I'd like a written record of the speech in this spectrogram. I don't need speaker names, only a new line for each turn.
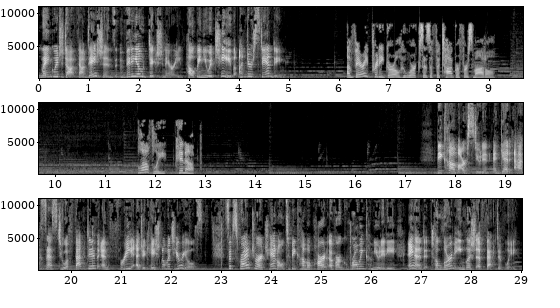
Language.Foundation's Video Dictionary, helping you achieve understanding.
A very pretty girl who works as a photographer's model. Lovely, pin up.
Become our student and
get access to effective and free educational materials. Subscribe to our channel to become a part of our growing community and to learn English effectively.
